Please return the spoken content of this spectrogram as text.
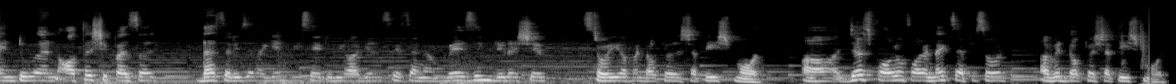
into an authorship as such. That's the reason, again, we say to the audience, it's an amazing leadership story of a Dr. Satish Modh. Uh, just follow for our next episode with Dr. Satish Modh.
